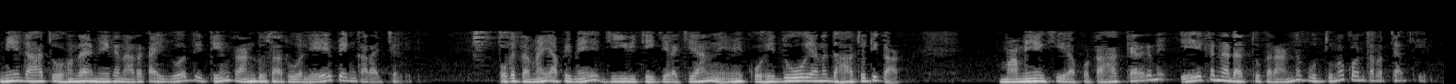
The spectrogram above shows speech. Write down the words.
මේ ධාතුව හොඳයි මේක නරකයි කිව්වොත් ඉතින් රණ්ඩු සරුවලේ පෙන් කරච්චලේ. ඔක තමයි අපි මේ ජීවිතය කියලා කියන්නේ මේ කොහෙදෝ යන ධාතු ටිකක් මමයේ කියලා කොටහක් අරගෙන ඒක නඩත්තු කරන්න පුදුම කොන්තරත්යක් තියෙනවා.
